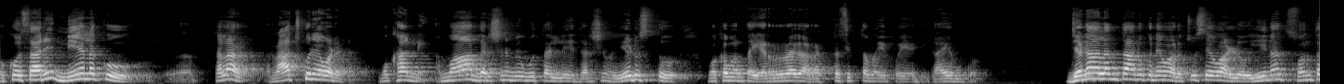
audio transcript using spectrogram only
ఒక్కోసారి నేలకు తల రాచుకునేవాడట ముఖాన్ని. అమ్మా దర్శనమివ్వు తల్లి దర్శనం ఏడుస్తూ ముఖమంతా ఎర్రగా రక్తసిక్తమైపోయేది గాయంతో. జనాలంతా అనుకునేవారు చూసేవాళ్ళు ఈయన సొంత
